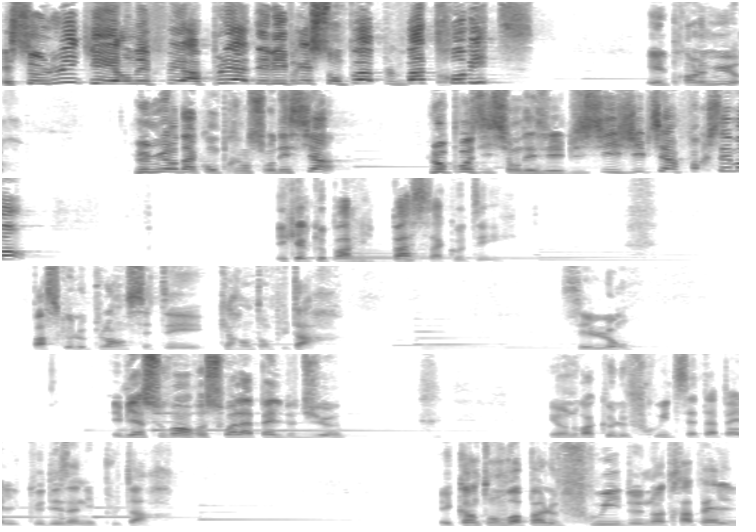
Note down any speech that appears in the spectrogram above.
Et celui qui est en effet appelé à délivrer son peuple va trop vite. Et il prend le mur. Le mur d'incompréhension des siens. L'opposition des Égyptiens, forcément. Et quelque part, il passe à côté. Parce que le plan, c'était 40 ans plus tard. C'est long. Et bien souvent, on reçoit l'appel de Dieu et on ne voit que le fruit de cet appel que des années plus tard. Et quand on ne voit pas le fruit de notre appel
